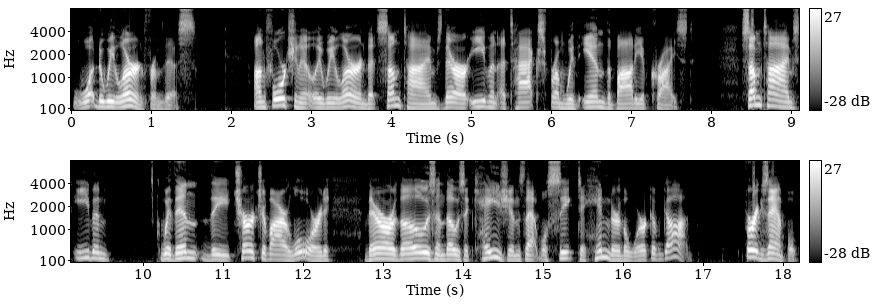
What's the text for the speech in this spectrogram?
what do we learn from this? Unfortunately, we learn that sometimes there are even attacks from within the body of Christ. Sometimes, even within the church of our Lord, there are those and those occasions that will seek to hinder the work of God. For example,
